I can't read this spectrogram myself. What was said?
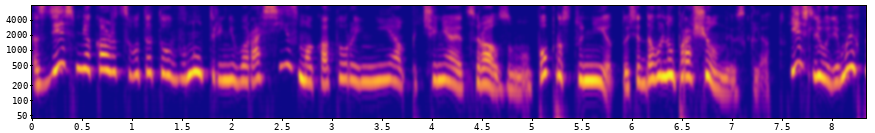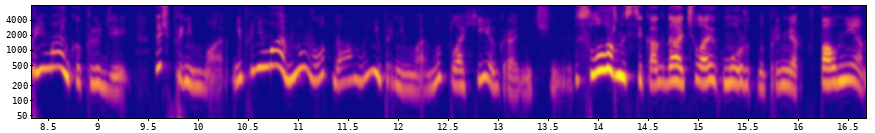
Здесь, мне кажется, вот этого внутреннего расизма, который не подчиняется разуму, попросту нет. То есть это довольно упрощенный взгляд. Есть люди, мы их принимаем как людей, значит, принимаем. Не принимаем, ну вот, да, мы не принимаем, мы плохие, ограниченные. Сложности, когда человек может, например, вполне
